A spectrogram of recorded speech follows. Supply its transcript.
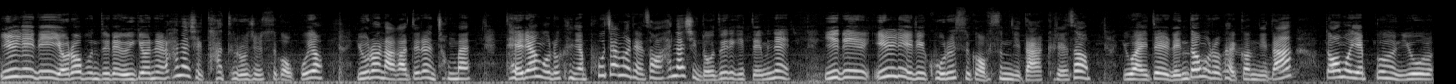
일일이 여러분들의 의견을 하나씩 다 들어줄 수가 없고요. 이런 아가들은 정말 대량으로 그냥 포장을 해서 하나씩 넣어드리기 때문에 일일, 일일이 고를 수가 없습니다. 그래서 이 아이들 랜덤으로 갈 겁니다. 너무 예쁜 요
